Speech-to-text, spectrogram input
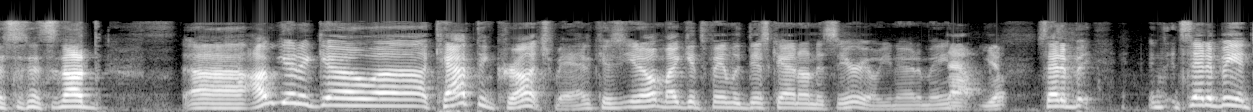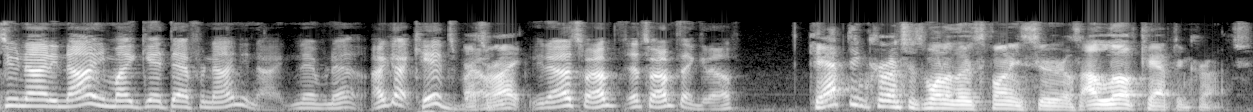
it's, it's not. Uh, I'm gonna go uh, Captain Crunch, man, because you know it might get the family discount on the cereal. You know what I mean? Now, yep. Instead of instead of being two ninety nine, you might get that for ninety nine. You never know. I got kids, bro. That's right. You know that's what I'm that's what I'm thinking of. Captain Crunch is one of those funny cereals. I love Captain Crunch.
